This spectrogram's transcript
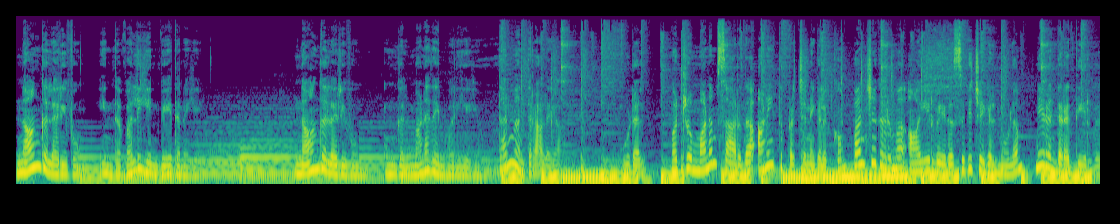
நாங்கள் அறிவோம் இந்த வலியின் வேதனையை. நாங்கள் அறிவோம் உங்கள் மனதின் வலியையும். தன்வந்தராலயா? உடல் மற்றும் மனம் சார்ந்த அனைத்து பிரச்சனைகளுக்கும் பஞ்சகர்ம ஆயுர்வேத சிகிச்சைகள் மூலம் நிரந்தர தீர்வு.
